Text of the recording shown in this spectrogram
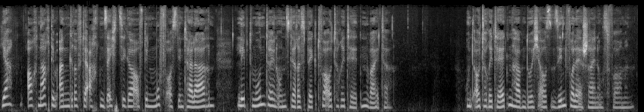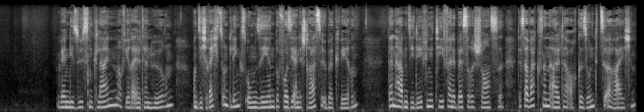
Ja, auch nach dem Angriff der 68er auf den Muff aus den Talaren lebt munter in uns der Respekt vor Autoritäten weiter. Und Autoritäten haben durchaus sinnvolle Erscheinungsformen. Wenn die süßen Kleinen auf ihre Eltern hören und sich rechts und links umsehen, bevor sie eine Straße überqueren, dann haben sie definitiv eine bessere Chance, das Erwachsenenalter auch gesund zu erreichen,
